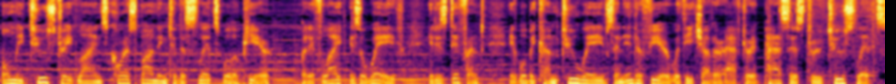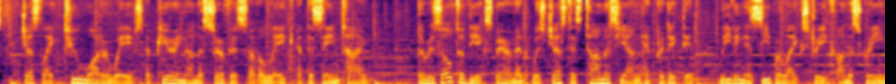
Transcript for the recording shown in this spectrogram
only two straight lines corresponding to the slits will appear, but if light is a wave, it is different, it will become two waves and interfere with each other after it passes through two slits, just like two water waves appearing on the surface of a lake at the same time. The result of the experiment was just as Thomas Young had predicted, leaving a zebra-like streak on the screen.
